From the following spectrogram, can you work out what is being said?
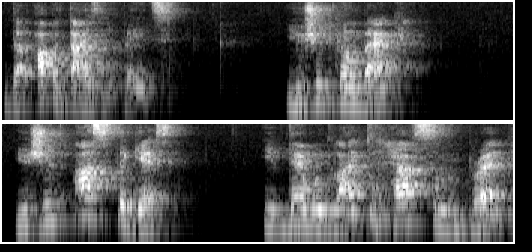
the appetizer plates, you should come back. You should ask the guest if they would like to have some bread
